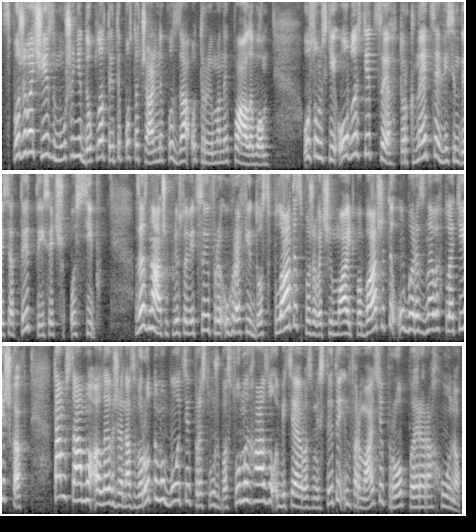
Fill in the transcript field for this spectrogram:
споживачі змушені доплатити постачальнику за отримане паливо. У Сумській області це торкнеться 80 тисяч осіб. Зазначу, плюсові цифри у графі до сплати споживачі мають побачити у березневих платіжках. Там само, але вже на зворотному боці прес-служба Суми газу обіцяє розмістити інформацію про перерахунок.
